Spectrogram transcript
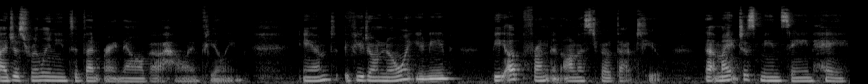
I just really need to vent right now about how I'm feeling. And if you don't know what you need, be upfront and honest about that too. That might just mean saying, hey,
